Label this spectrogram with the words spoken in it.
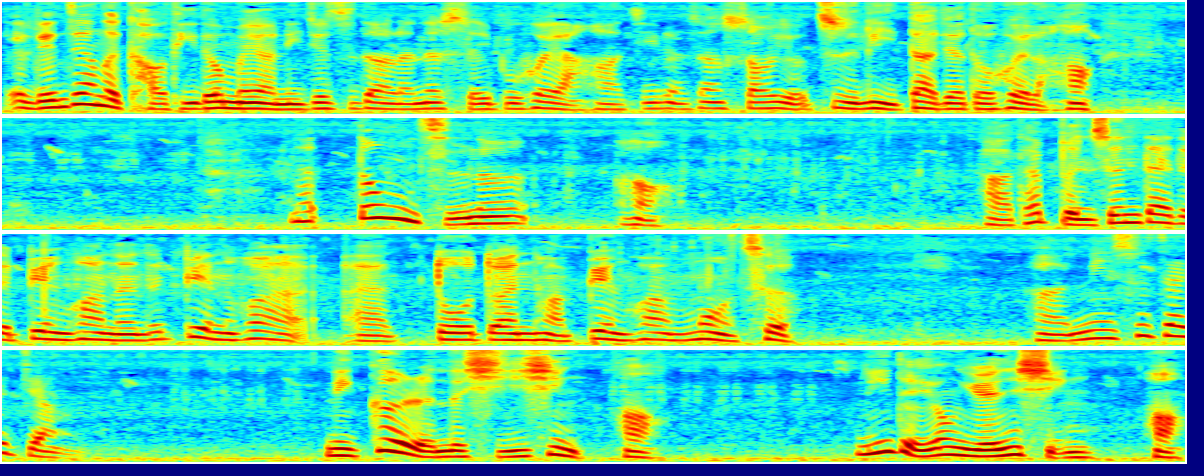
连这样的考题都没有，你就知道了。那谁不会啊哈？基本上稍有智力，大家都会了哈。那动词呢？哈，好，它本身带的变化呢？它变化呃多端哈，变化莫测。啊，你是在讲你个人的习性哈，你得用原型哈，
